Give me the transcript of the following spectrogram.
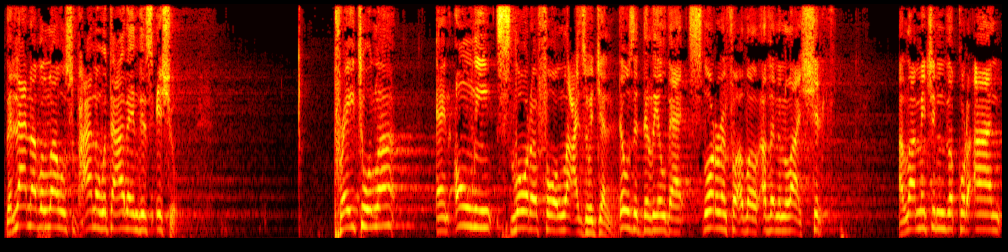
The line of Allah subhanahu wa ta'ala in this issue pray to Allah and only slaughter for Allah Azza wa Jal. Those are dalil that slaughtering for Allah other than Allah is shirk. Allah mentioned in the Quran,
